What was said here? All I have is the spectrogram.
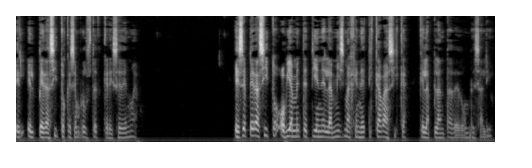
el, pedacito que sembró usted crece de nuevo. Ese pedacito obviamente tiene la misma genética básica que la planta de donde salió.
